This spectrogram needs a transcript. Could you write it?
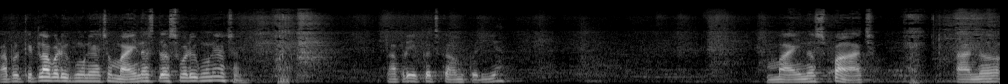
આપણે કેટલા વડે ગુણ્યા છે? માઇનસ દસ વડે ગુણ્યા છે ને? આપણે એક જ કામ કરીએ. માઇનસ પાંચ. આને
